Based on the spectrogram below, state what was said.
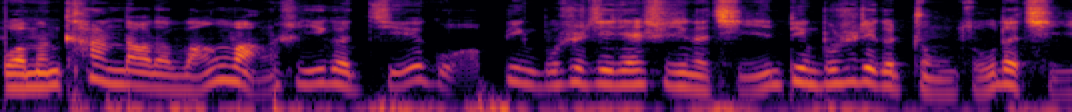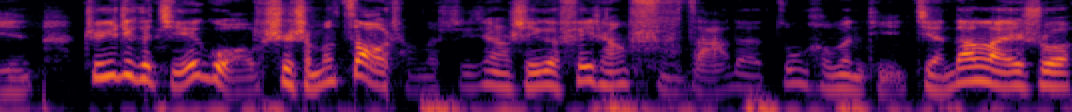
我们看到的往往是一个结果，并不是这件事情的起因，并不是这个种族的起因。至于这个结果是什么造成的，实际上是一个非常复杂的综合问题。简单来说，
